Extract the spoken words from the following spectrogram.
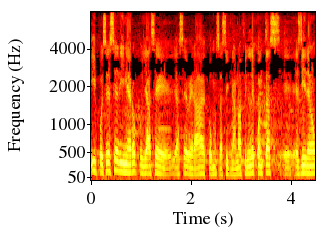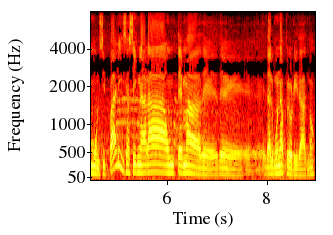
y pues ese dinero pues ya se, ya se verá cómo se asigna, ¿no? A fin de cuentas eh, es dinero municipal y se asignará a un tema de, de, alguna prioridad, ¿no?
